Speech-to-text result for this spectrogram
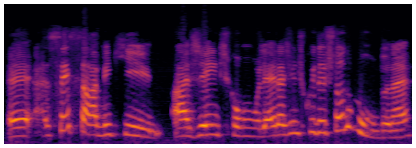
é, vocês sabem que a gente, como mulher, a gente cuida de todo mundo, né?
